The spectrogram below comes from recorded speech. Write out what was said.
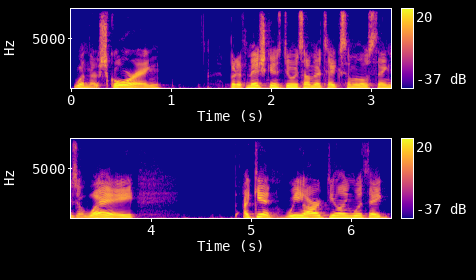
when they're scoring but if Michigan's doing something to take some of those things away, again, we are dealing with a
